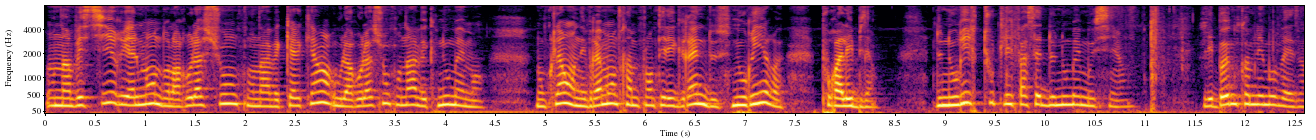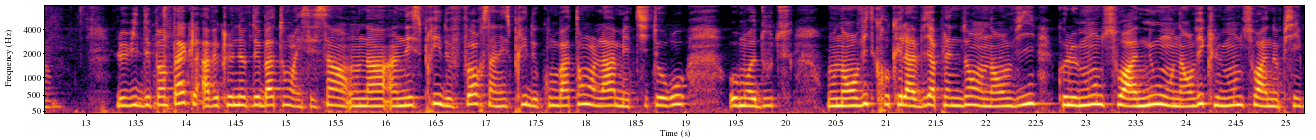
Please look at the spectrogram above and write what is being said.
on investit réellement dans la relation qu'on a avec quelqu'un ou la relation qu'on a avec nous-mêmes. hein. Donc là, on est vraiment en train de planter les graines, de se nourrir pour aller bien. De nourrir toutes les facettes de nous-mêmes aussi. hein. Les bonnes comme les mauvaises. Le 8 de pentacle avec le 9 de bâton. Et c'est ça, on a un esprit de force, un esprit de combattant, là, mes petits taureaux, au mois d'août. On a envie de croquer la vie à pleines dents, on a envie que le monde soit à nous, on a envie que le monde soit à nos pieds.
